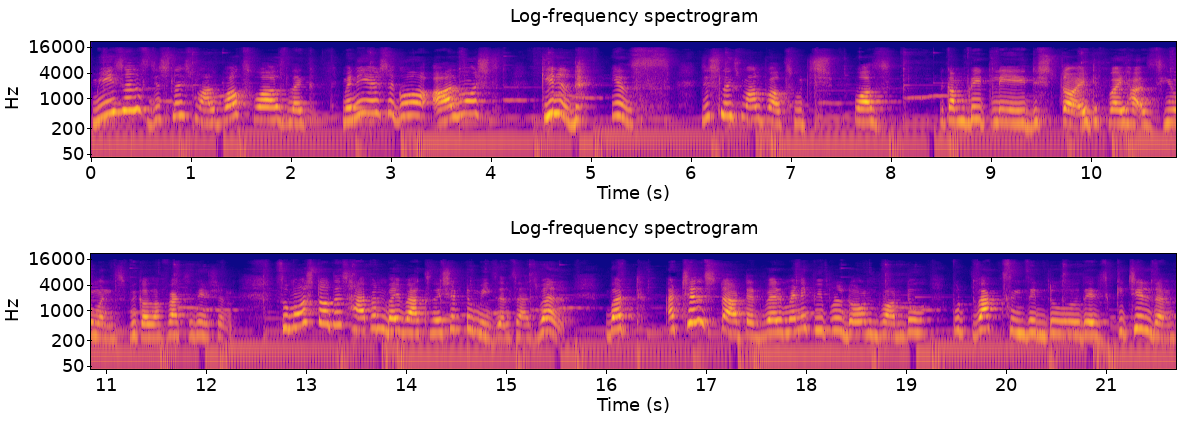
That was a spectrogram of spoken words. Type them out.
Measles just like smallpox was like many years ago almost killed. Yes. Just like smallpox which was completely destroyed by us humans because of vaccination. So most of this happened by vaccination to measles as well. But a trend started where many people don't want to put vaccines into their children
